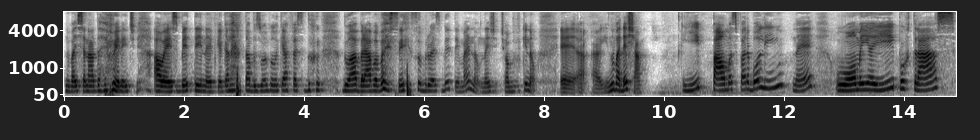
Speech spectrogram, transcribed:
Não vai ser nada referente ao SBT, né, porque a galera tava zoando, falando que a festa do, do Abrava vai ser sobre o SBT. Mas não, né, gente, óbvio que não. É, aí não vai deixar. E palmas para Bolinho, né, o homem aí por trás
